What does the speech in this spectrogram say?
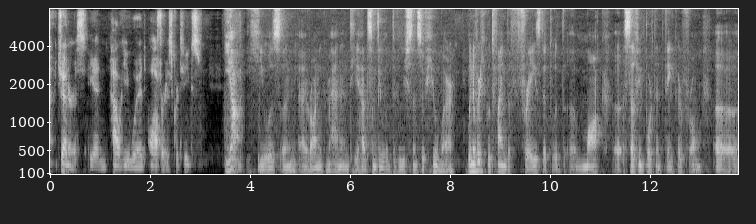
generous in how he would offer his critiques. Yeah, he was an ironic man and he had something of a devilish sense of humor whenever he could find a phrase that would uh, mock a self-important thinker from a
